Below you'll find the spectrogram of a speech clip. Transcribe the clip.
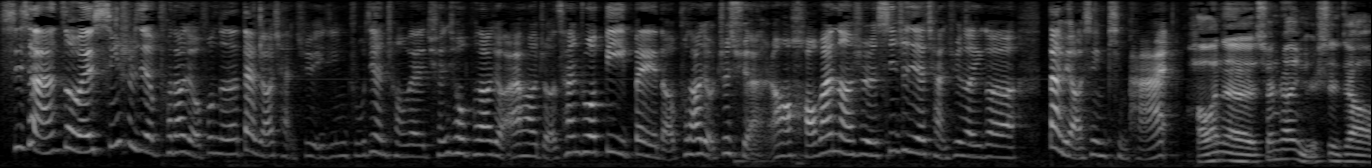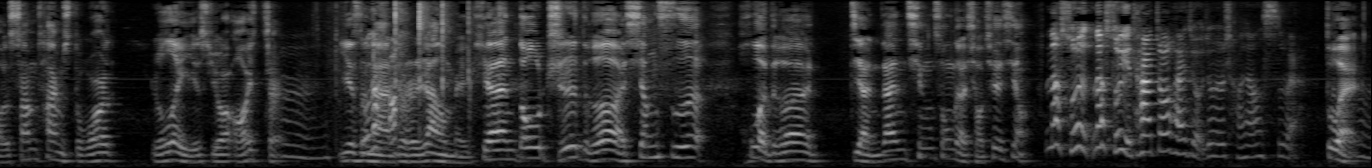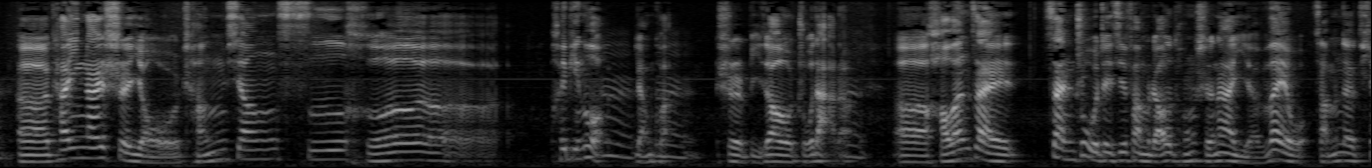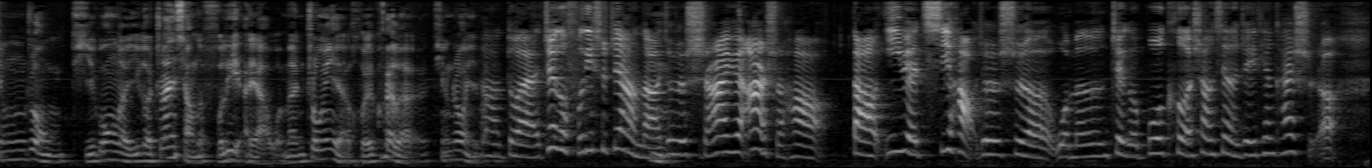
新西兰作为新世界葡萄酒风格的代表产区，已经逐渐成为全球葡萄酒爱好者餐桌必备的葡萄酒之选。然后豪湾呢是新世界产区的一个代表性品牌。豪湾的宣传语是叫 “Sometimes the world really is your oyster”，嗯，意思呢就是让每天都值得相思，获得简单轻松的小确幸。那所以那所以它招牌酒就是长相思呗。对，呃，它应该是有长相思和黑皮诺两款是比较主打的。呃，豪湾在赞助这期犯不着的同时呢，也为我咱们的听众提供了一个专享的福利。哎呀，我们终于也回馈了听众一个啊，对，这个福利是这样的，就是十二月二十号到一月七号，就是我们这个播客上线的这一天开始。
